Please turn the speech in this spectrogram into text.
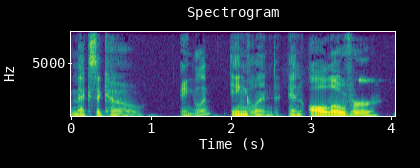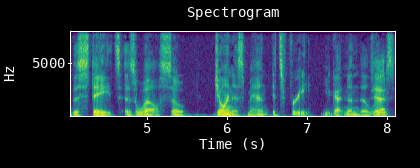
Mexico, England. England, and all over the States as well. So join us, man. It's free. You got nothing to lose.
